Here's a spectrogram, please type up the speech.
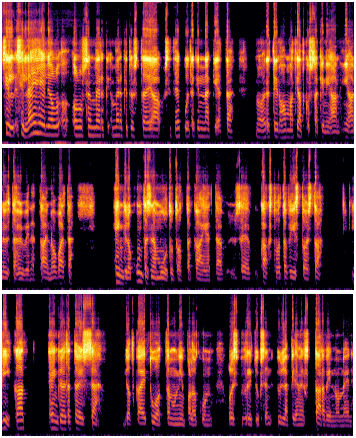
Sillä, sillä ei heille ollut, ollut sen mer- merkitystä ja sitten he kuitenkin näki, että me hoidettiin hommat jatkossakin ihan, ihan yhtä hyvin. Että ainoa vaan, että henkilökunta siinä muutui totta kai, että se 2015 liikaa henkilöitä töissä, jotka ei tuottanut niin paljon kuin olisi yrityksen ylläpitämiseksi tarvinnut, niin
